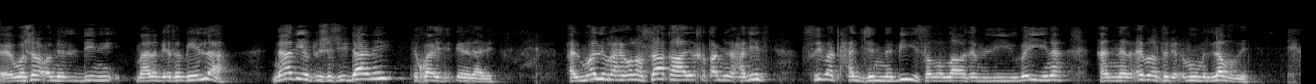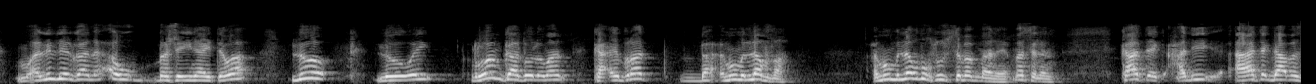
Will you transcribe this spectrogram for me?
آه، وشرع من الدين ما لم يأذن به الله. نبي تششيداني كإخوان يسلم دابي المؤلف رحمه الله ساق هذه القطعة من الحديث صفة حج النبي صلى الله عليه وسلم ليبين أن العبرة بعموم اللفظ. المؤلف ليه كان أو بشينا يتوا لو لو وي روم كاتولو من؟ كعبرة بعموم اللفظة. عموم اللفظ خصوص السبب معناه مثلا كاتك حديث آياتك دابس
